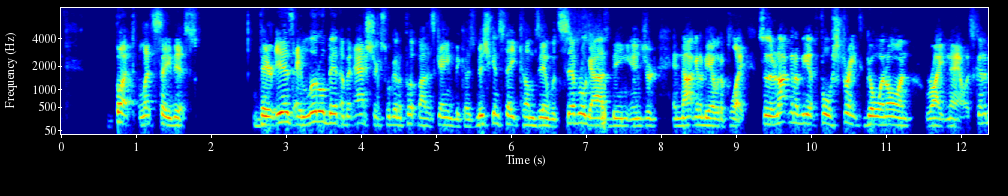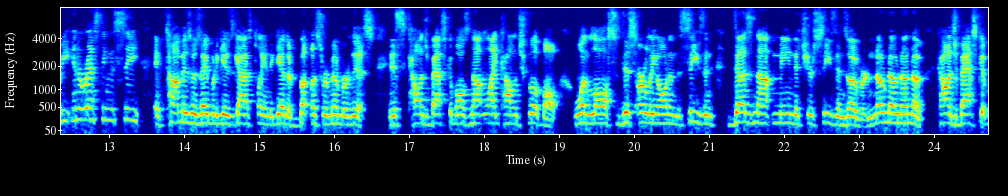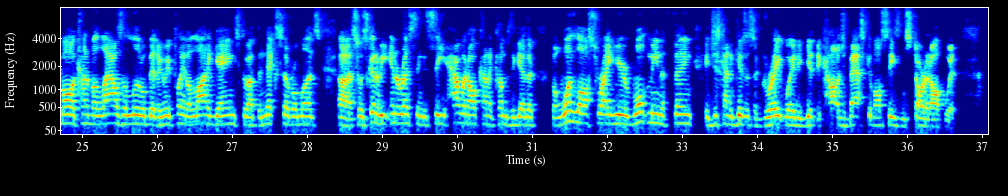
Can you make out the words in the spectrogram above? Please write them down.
But let's say this: there is a little bit of an asterisk we're going to put by this game because Michigan State comes in with several guys being injured and not going to be able to play. So they're not going to be at full strength going on right now. It's going to be interesting to see if Tom Izzo is able to get his guys playing together. But let's remember this: this college basketball is not like college football. One loss this early on in the season does not mean that your season's over. No, no, no, no. College basketball kind of allows a little bit. They're going to be playing a lot of games throughout the next several months, uh, so it's going to be interesting to see how it all kind of comes together. But one loss right here won't mean a thing. It just kind of gives us a great way to get the college basketball season started off with.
